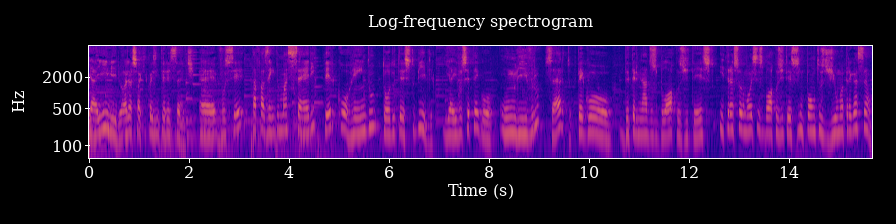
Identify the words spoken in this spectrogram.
E aí, Mírio, olha só que coisa interessante. É, você está fazendo uma série percorrendo todo o texto bíblico. E aí você pegou um livro, certo? Pegou determinados blocos de texto e transformou esses blocos de texto em pontos de uma pregação.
